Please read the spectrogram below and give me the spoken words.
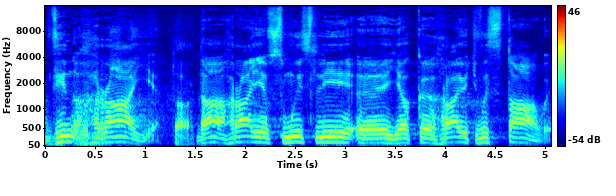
Він грає, Так. Да, грає в смислі, е, як грають вистави.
